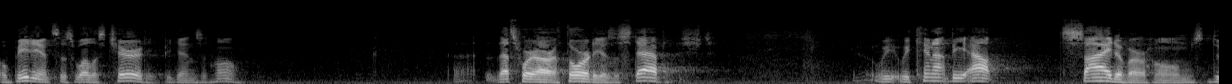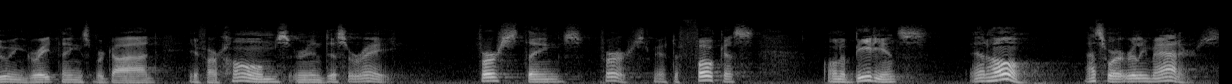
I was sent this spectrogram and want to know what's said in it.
Obedience as well as charity begins at home. Uh, that's where our authority is established. We, we cannot be out outside of our homes doing great things for God if our homes are in disarray. First things first. We have to focus on obedience at home. That's where it really matters.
